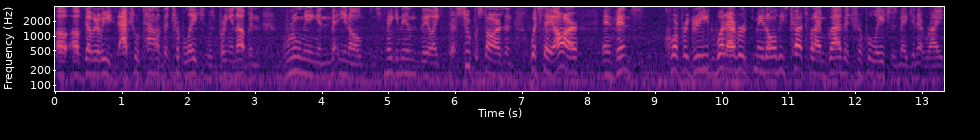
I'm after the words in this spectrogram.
of, of WWE, actual talents that Triple H was bringing up and grooming and you know making them they like they're superstars and which they are. And Vince, corporate greed, whatever, made all these cuts. But I'm glad that Triple H is making it right.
